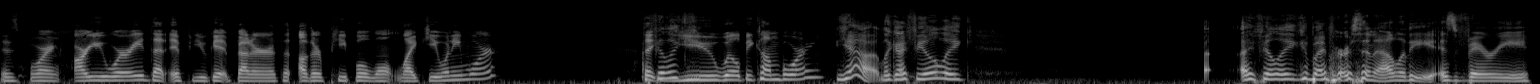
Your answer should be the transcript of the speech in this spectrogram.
is boring? Are you worried that if you get better, that other people won't like you anymore? I That feel like- you will become boring? Yeah, like I feel like I feel like my personality is very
